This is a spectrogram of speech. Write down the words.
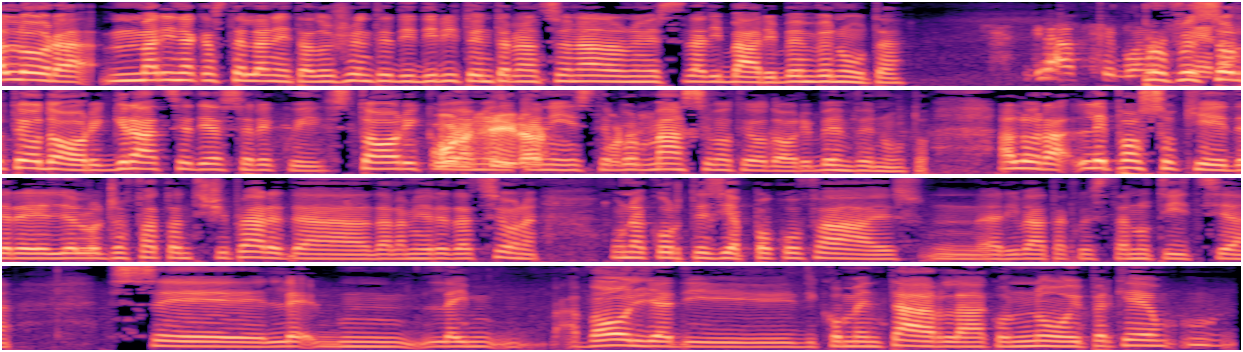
Allora, Marina Castellaneta, docente di diritto internazionale all'Università di Bari, benvenuta. Grazie, buonasera. Professor Teodori, grazie di essere qui. Storico Buonasera. e americanista. Buonasera. Massimo Teodori, benvenuto. Allora, le posso chiedere, gliel'ho già fatto anticipare da- dalla mia redazione, una cortesia. Poco fa è, arrivata questa notizia. Se le- mh, lei ha voglia di, di commentarla con noi, perché mh,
